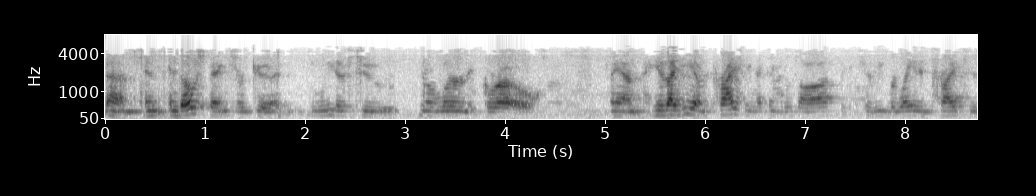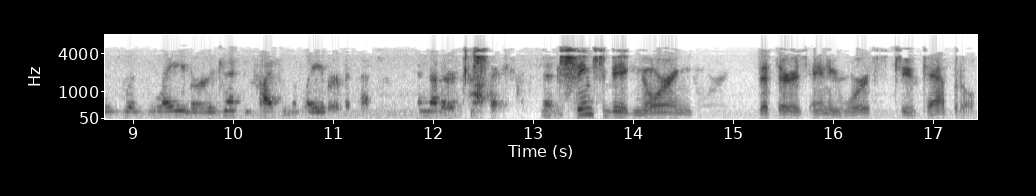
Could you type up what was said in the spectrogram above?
um, and, and those things are good. Lead us to, you know, learn and grow. And his idea of pricing, I think, was off because he related prices with labor, connected pricing with labor, but that's another topic. It seems to be ignoring that there is any worth to capital.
